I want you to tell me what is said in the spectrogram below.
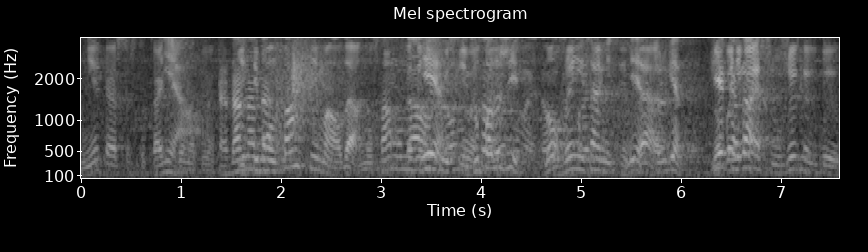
мне кажется, что качество, Не, например, тогда если надо- бы он сам снимал, да, но сам он Да, Нет, не он не снимает. ну сам подожди, но он уже не сами снимают. Нет, да. нет, Но те, когда- понимаешь, уже как бы...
